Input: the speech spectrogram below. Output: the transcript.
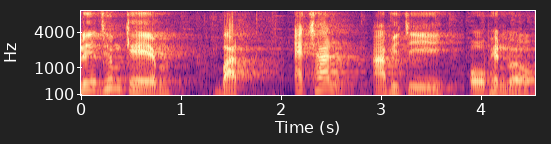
รีทึมเกม บัตร แอคชั่น RPG Open World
